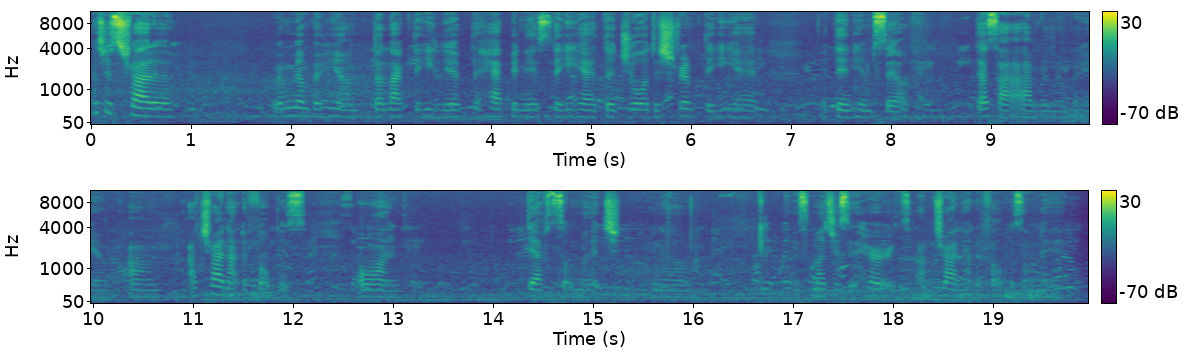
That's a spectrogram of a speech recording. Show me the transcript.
I just try to remember him, the life that he lived, the happiness that he had, the joy, the strength that he had within himself. That's how I remember him. Um, I try not to focus on death so much, you know. As much as it hurts, I'm trying not to focus on that.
